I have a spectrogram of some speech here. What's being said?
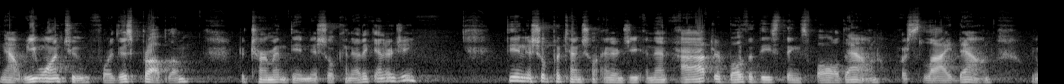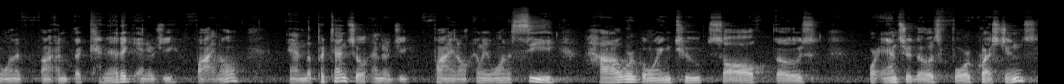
now we want to, for this problem, determine the initial kinetic energy, the initial potential energy, and then after both of these things fall down or slide down, we want to find the kinetic energy, final, and the potential energy, final, and we want to see how we're going to solve those or answer those four questions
